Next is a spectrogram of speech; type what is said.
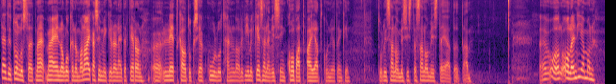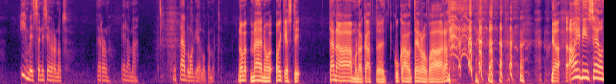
Täytyy tunnustaa, että mä, mä en ole lukenut. Mä oon aikaisemmin kyllä näitä Teron ö, letkautuksia kuullut. Hänellä oli viime kesänä vissiin kovat ajat, kun jotenkin tuli sanomisista sanomista. Ja tota, olen hieman ihmeissäni seurannut Teron elämää. Mutta tämä blogi on lukematta. No mä- mä en ole oikeasti tänä aamuna katsoin, että kuka on Tero Vaara. ja ai niin, se on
